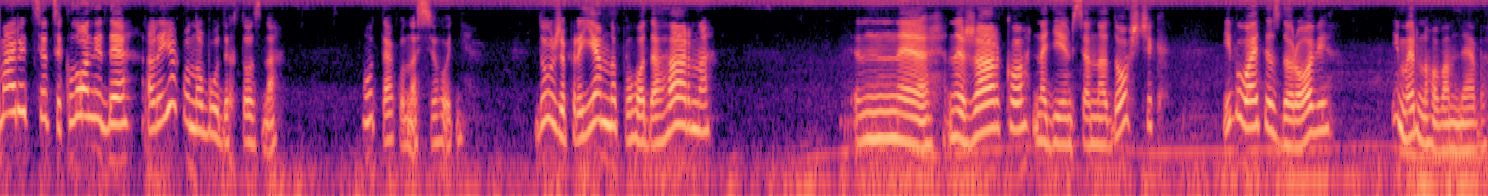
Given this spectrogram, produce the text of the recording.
Хмариться, циклон іде, але як воно буде, хто зна. От так у нас сьогодні. Дуже приємно, погода гарна, не, не жарко, надіємося на дощик. І бувайте здорові і мирного вам неба.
